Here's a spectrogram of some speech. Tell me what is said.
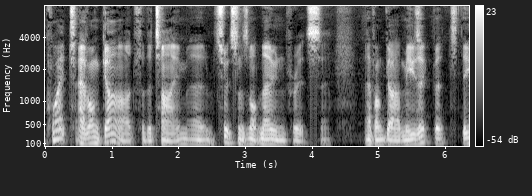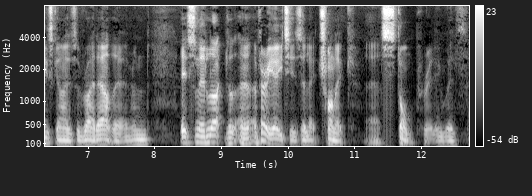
quite avant-garde for the time. Uh, Switzerland's not known for its uh, avant-garde music, but these guys are right out there, and it's an ele- a very 80s electronic stomp, really, with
